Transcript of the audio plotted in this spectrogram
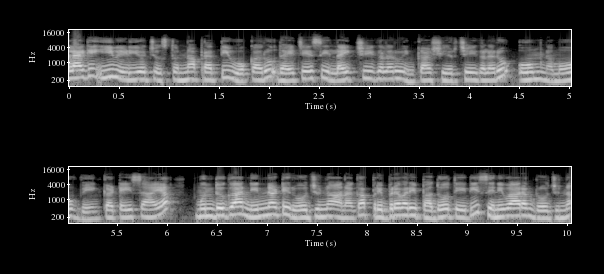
అలాగే ఈ వీడియో చూస్తున్న ప్రతి ఒక్కరూ దయచేసి లైక్ చేయగలరు ఇంకా షేర్ చేయగలరు. ఓం నమో వెంకటేశాయ. ముందుగా నిన్నటి రోజున అనగా ఫిబ్రవరి పదో తేదీ శనివారం రోజున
